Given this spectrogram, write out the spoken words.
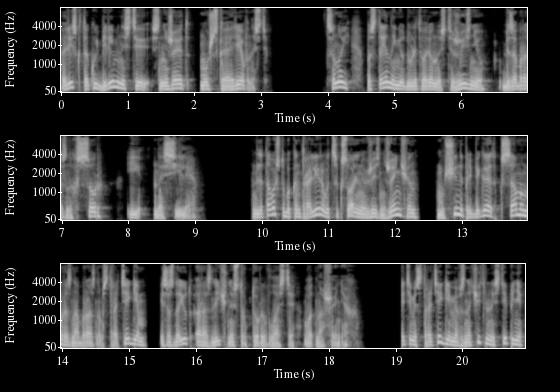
Риск такой беременности снижает мужская ревность. Ценой постоянной неудовлетворенности жизнью, безобразных ссор и насилия. Для того, чтобы контролировать сексуальную жизнь женщин, мужчины прибегают к самым разнообразным стратегиям и создают различные структуры власти в отношениях. Этими стратегиями в значительной степени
